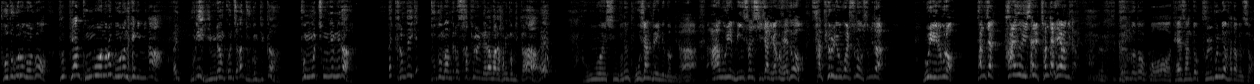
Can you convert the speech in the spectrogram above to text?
도둑으로 몰고 부패한 공무원으로 모는 행위입니다. 우리 임명권자가 누굽니까? 국무총리입니다. 아니, 그런데 이게 누구 마음대로 사표를 내라 말을 하는 겁니까? 예? 공무원 신분은 보장돼 있는 겁니다. 아무리 민선 시장이라고 해도 사표를 요구할 수는 없습니다. 우리 이름으로 당장 항의 의사를 전달해야 합니다. 근거도 없고 대상도 불분명하다면서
